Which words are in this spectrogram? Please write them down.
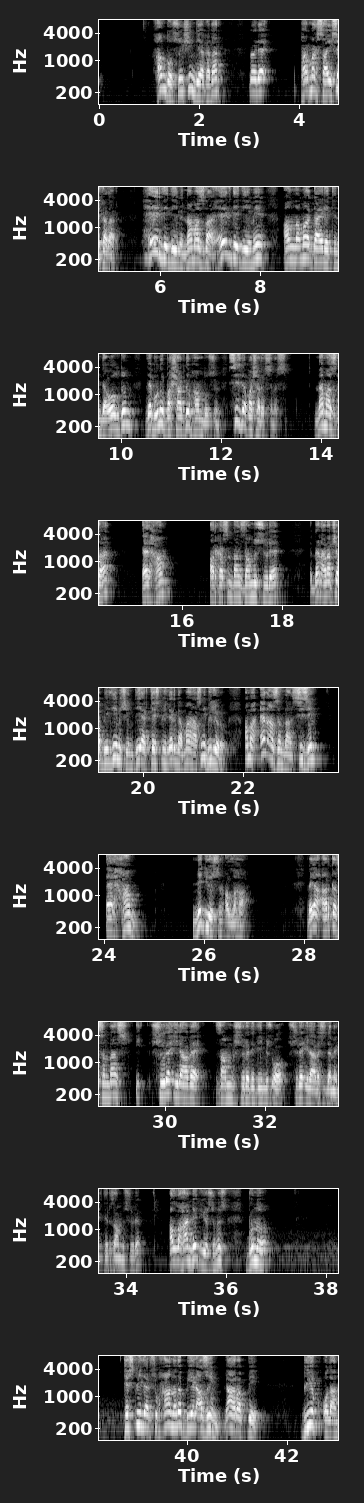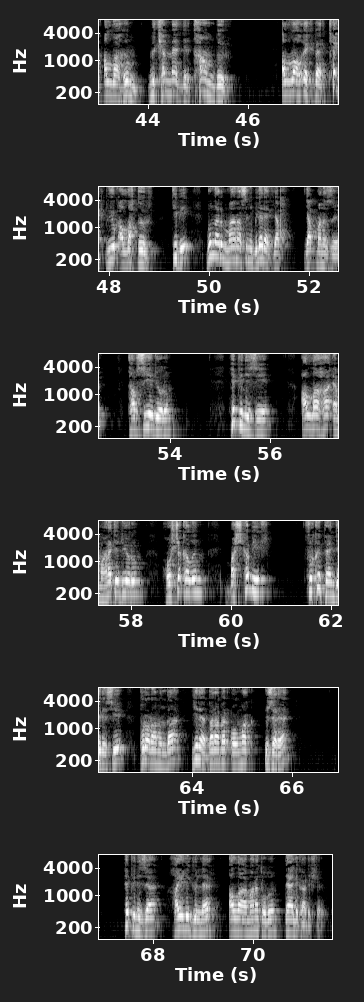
Hamdolsun şimdiye kadar böyle parmak sayısı kadar her dediğimi namazda her dediğimi anlama gayretinde oldum ve bunu başardım hamdolsun. Siz de başarırsınız. Namazda Elham, arkasından Zamm-ı Sure, ben Arapça bildiğim için diğer tesbihlerin de manasını biliyorum. Ama en azından sizin Erham ne diyorsun Allah'a? Veya arkasından sure ilave, zamm sure dediğimiz o, süre ilavesi demektir zamm sure. Allah'a ne diyorsunuz? Bunu tesbihler Subhan Rabbiyel Azim, Ya Rabbi, büyük olan Allah'ım mükemmeldir, tamdır. Allahu Ekber, tek büyük Allah'tır gibi bunların manasını bilerek yap, yapmanızı tavsiye ediyorum. Hepinizi Allah'a emanet ediyorum. Hoşça kalın. Başka bir fıkıh penceresi programında yine beraber olmak üzere hepinize hayırlı günler. Allah'a emanet olun değerli kardeşlerim.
